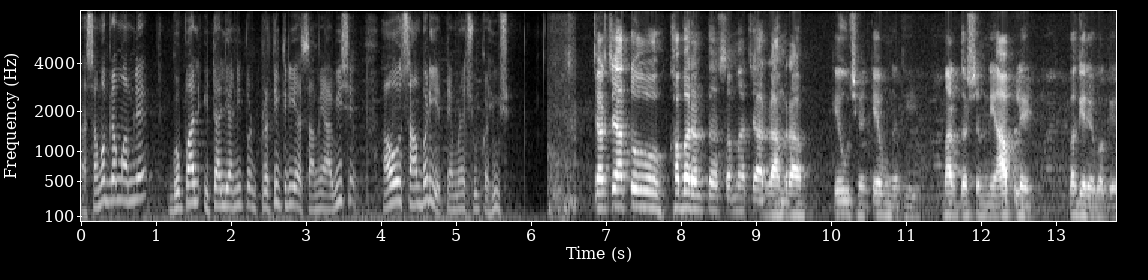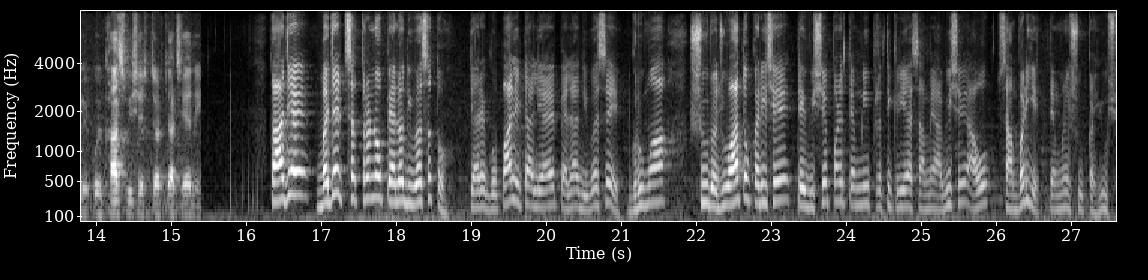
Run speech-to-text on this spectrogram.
આ સમગ્ર મામલે ગોપાલ ઇટાલિયાની પણ પ્રતિક્રિયા સામે આવી છે. આવો સાંભળીએ તેમણે શું કહ્યું છે. ચર્ચા તો ખબર અંતર, સમાચાર રામ રામ, કેવું છે, કેવું નથી, માર્ગદર્શનની આપલે વગેરે વગેરે, કોઈ ખાસ વિશેષ ચર્ચા છે નહીં. તો આજે બજેટ સત્રનો પહેલો દિવસ હતો. ત્યારે ગોપાલ ઇટાલિયાએ પહેલા દિવસે ગૃહમાં શું રજૂઆતો કરી છે તે વિશે પણ તેમની પ્રતિક્રિયા સામે આવી છે. આવો સાંભળીએ તેમણે શું કહ્યું છે.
